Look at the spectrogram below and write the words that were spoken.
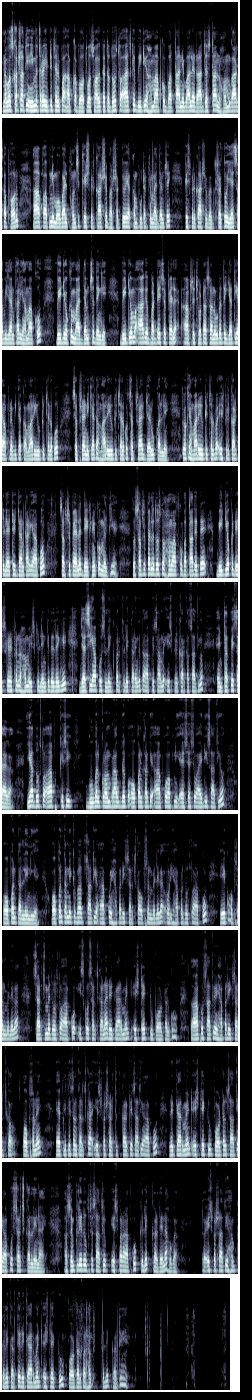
नमस्कार साथियों ई मित्र YouTube channel पर आपका बहुत बहुत स्वागत है। तो दोस्तों, आज के वीडियो हम आपको बताने वाले राजस्थान होमगार्ड का फॉर्म। आप अपने मोबाइल फ़ोन से किस प्रकार से भर सकते हो या कंप्यूटर के माध्यम से किस प्रकार से भर सकते हो, यह सभी जानकारी हम आपको वीडियो के माध्यम से देंगे। वीडियो में आगे बढ़ने से पहले आपसे छोटा सा अनुरोध है, यदि आपने अभी तक हमारे यूट्यूब चैनल को सब्सक्राइब नहीं किया तो हमारे यूट्यूब चैनल को सब्सक्राइब ज़रूर कर लें, क्योंकि हमारे यूट्यूब चैनल पर इस प्रकार की लेटेस्ट जानकारी आपको सबसे पहले देखने को मिलती है। तो सबसे पहले दोस्तों, हम आपको बता देते हैं, वीडियो के डिस्क्रिप्शन में हम इसकी लिंक दे देंगे। जैसे ही आप उस लिंक पर क्लिक करेंगे तो आपके सामने इस प्रकार का साथियों इंटरफेस आएगा। या दोस्तों, आप किसी गूगल क्रोम ब्राउज़र को ओपन करके आपको अपनी एस एस साथियों ओपन कर लेनी है। ओपन करने के बाद साथियों आपको यहाँ पर सर्च का ऑप्शन मिलेगा और यहाँ पर दोस्तों आपको एक ऑप्शन मिलेगा सर्च में दोस्तों आपको इसको सर्च करना रिक्वायरमेंट स्टेक टू पोर्टल को। तो आपको साथियों यहाँ पर एक सर्च का ऑप्शन है, एप्लीकेशन सर्च का, इस पर सर्च करके साथियों आपको रिक्वायरमेंट स्टेक टू पोर्टल साथियों आपको सर्च कर लेना है। और सिंपली रूप से साथियों इस पर आपको क्लिक कर देना होगा। तो इस पर साथियों हम क्लिक करते हैं, रिक्वायरमेंट स्टेक टू पोर्टल पर हम क्लिक करते हैं।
